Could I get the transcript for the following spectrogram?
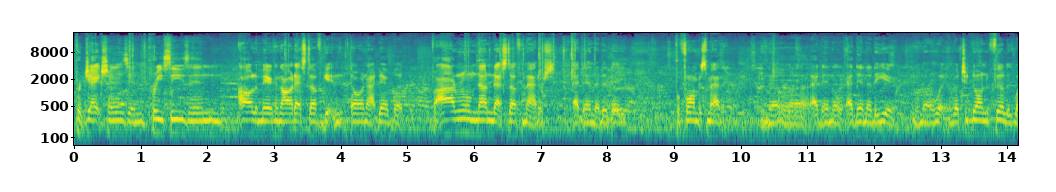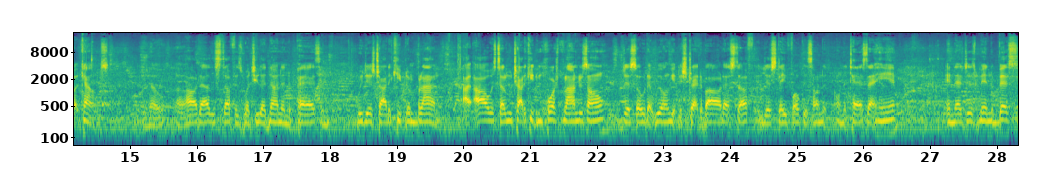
projections and preseason, all American, all that stuff getting thrown out there. But for our room, none of that stuff matters. At the end of the day, performance matters. You know, uh, at the end of, at the end of the year, you know what what you do on the field is what counts. You know, uh, all the other stuff is what you have done in the past, and we just try to keep them blind. I, I always tell them we try to keep them horse blinders on, just so that we don't get distracted by all that stuff, and just stay focused on the on the task at hand. And that's just been the best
